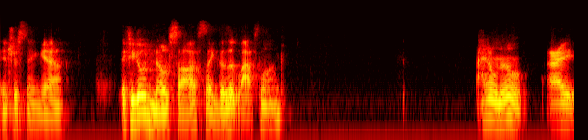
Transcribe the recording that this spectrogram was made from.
Interesting. Yeah. If you go no sauce, like, does it last long? I don't know. I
